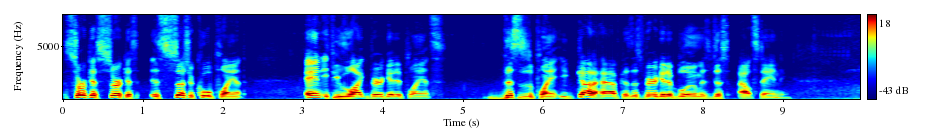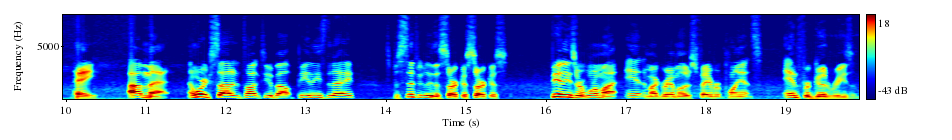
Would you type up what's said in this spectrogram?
Circus Circus is such a cool plant. And if you like variegated plants, this is a plant you gotta have because this variegated bloom is just outstanding. Hey, I'm Matt, and we're excited to talk to you about peonies today, specifically the Circus Circus. Peonies are one of my aunt and my grandmother's favorite plants, and for good reason.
